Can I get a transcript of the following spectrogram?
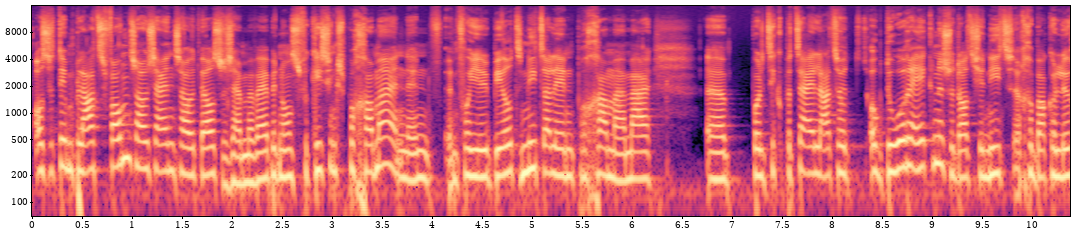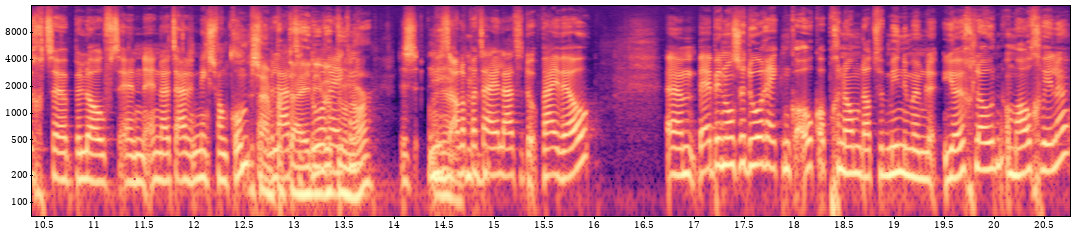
als het in plaats van zou zijn, zou het wel zo zijn. Maar wij hebben in ons verkiezingsprogramma en, en, voor jullie beeld niet alleen het programma, maar uh, politieke partijen laten het ook doorrekenen, zodat je niet gebakken lucht uh, belooft en, en uiteindelijk niks van komt. Er zijn we partijen die dat doen hoor. Dus niet alle partijen laten door. Wij wel. Um, we hebben in onze doorrekening ook opgenomen dat we minimum jeugdloon omhoog willen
